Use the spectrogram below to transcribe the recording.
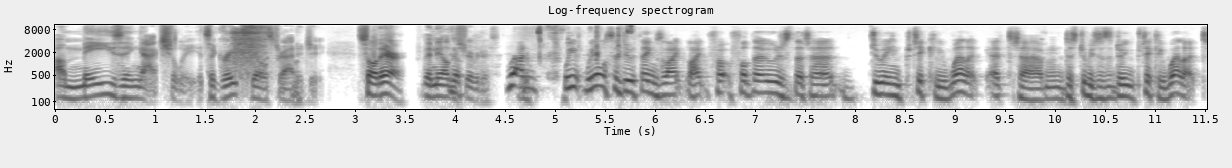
amazing. Actually, it's a great sales strategy. So there, the nail distributors. Well, we, we also do things like like for, for those that are doing particularly well at, at um, distributors that are doing particularly well at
